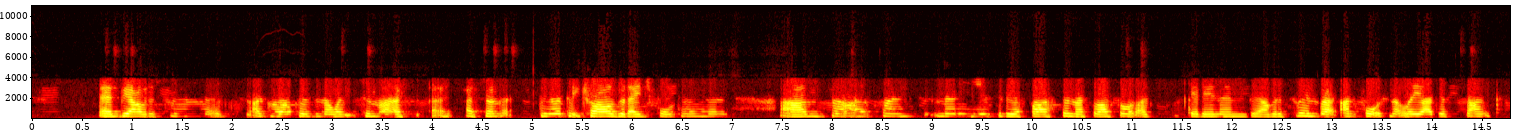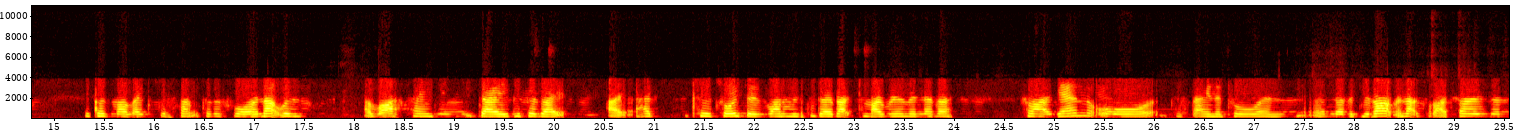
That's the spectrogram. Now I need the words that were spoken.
and be able to swim. It's, I grew up as an elite swimmer. I, I, I swam the Olympic trials at age 14, and um, so I trained many years to be a fast swimmer. So I thought I'd get in and be able to swim, but unfortunately, I just sunk because my legs just sunk to the floor, and that was a life-changing day because I I had two choices. One was to go back to my room and never try again or to stay in the pool and, and never give up. And that's what I chose. And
